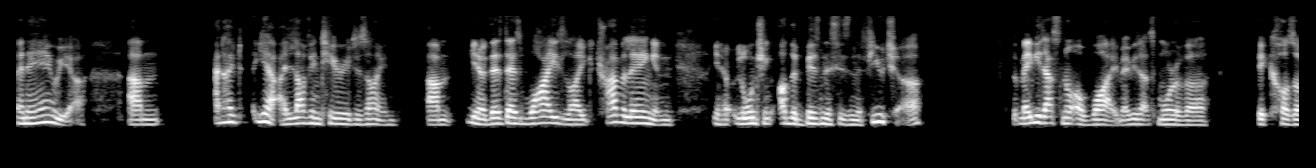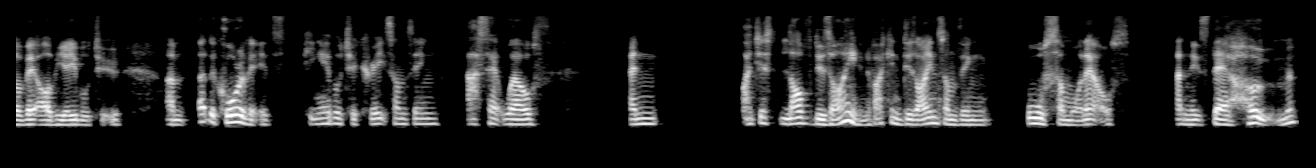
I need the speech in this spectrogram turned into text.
an area um and i yeah i love interior design um you know there's there's whys like traveling and you know launching other businesses in the future but maybe that's not a why maybe that's more of a because of it i'll be able to um at the core of it it's being able to create something asset wealth and I just love design. If I can design something for someone else and it's their home,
